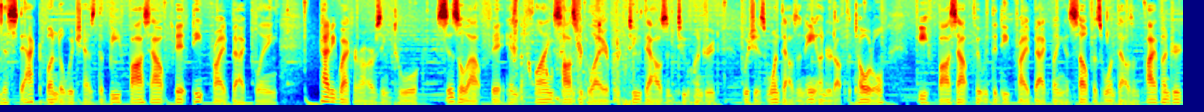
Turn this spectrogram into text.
the Stacked Bundle, which has the Beef Boss outfit, Deep Fried Back Bling, Patty Whacker Harvesting Tool, Sizzle outfit, and the Flying Saucer Glider for 2,200, which is 1,800 off the total. Beef Boss outfit with the deep fried back bling itself is 1,500.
